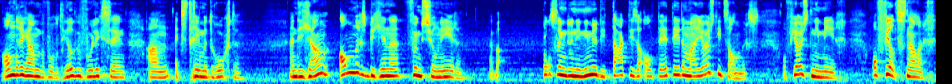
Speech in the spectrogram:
Anderen gaan bijvoorbeeld heel gevoelig zijn aan extreme droogte. En die gaan anders beginnen functioneren. Plotseling doen die niet meer die taak die ze altijd deden, maar juist iets anders. Of juist niet meer. Of veel sneller.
